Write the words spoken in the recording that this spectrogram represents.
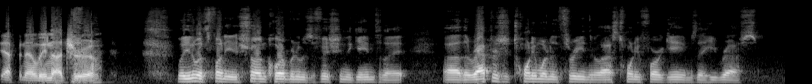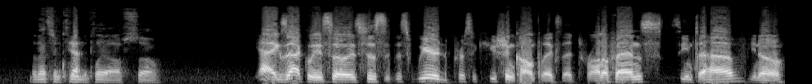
definitely not true. Well, you know what's funny is Sean Corbin who was officiating the game tonight. Uh, the Raptors are 21 and three in their last 24 games that he refs, and that's including Yeah. the playoffs. So Yeah, exactly. So it's just this weird persecution complex that Toronto fans seem to have. You know,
